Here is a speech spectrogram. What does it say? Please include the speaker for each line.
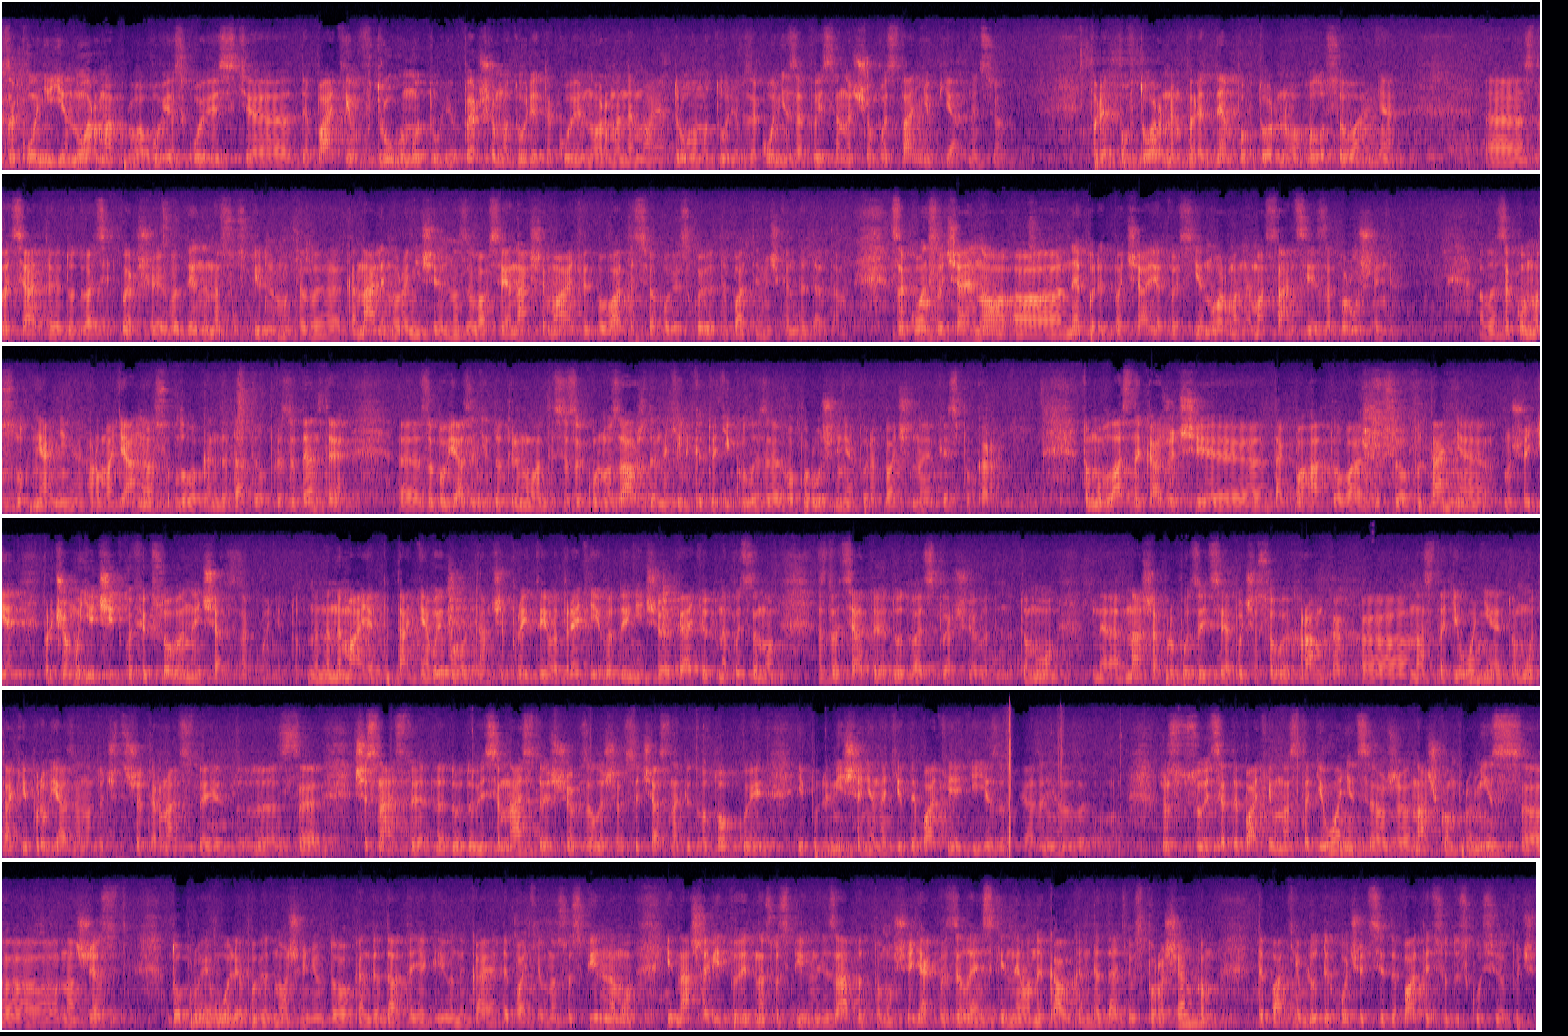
Speaker 1: В законі є норма про обов'язковість е, дебатів в другому турі. В першому турі такої норми немає. В другому турі в законі записано, що в останню п'ятницю перед повторним, перед днем повторного голосування е, з 20 до 21 години на суспільному телеканалі, ну раніше він називався інакше, мають відбуватися обов'язкові дебати між кандидатами. Закон, звичайно, е, не передбачає, тобто є норма, нема санкції за порушення. Але законослухняні громадяни, особливо кандидати у президенти, е, зобов'язані дотримуватися закону завжди, не тільки тоді, коли за його порушення передбачено якесь покарання. Тому, власне кажучи, так багато уваги до цього питання, тому що є, причому є чітко фіксований час в законі. Тут не- не- немає питання вибору там чи прийти о 3 годині, чи о 5, От написано з 20 до 21 години. Тому е, наша пропозиція по часових рамках е, на стадіоні, тому так і прив'язана до 14 е, з 16 до- до до 18, щоб залишився час на підготовку і, переміщення на ті дебаті, які є зобов'язані за законом. Що стосується дебатів на стадіоні, це вже наш компроміс, е, наш жест доброї волі по відношенню до кандидата, який уникає дебатів на Суспільному, і наша відповідь на суспільний запит, тому що якби Зеленський не уникав кандидатів з Порошенком дебатів, люди хочуть ці дебати, цю дискусію почути.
